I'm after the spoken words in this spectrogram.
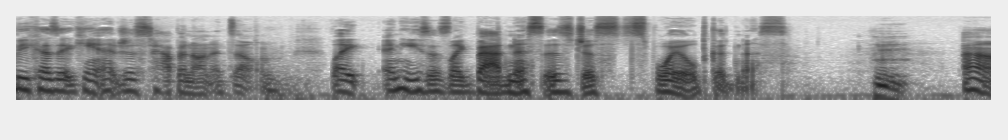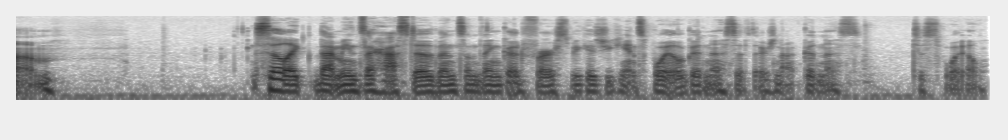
because it can't just happen on its own. Like and he says like badness is just spoiled goodness. Hmm. Um so like that means there has to have been something good first because you can't spoil goodness if there's not goodness to spoil.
